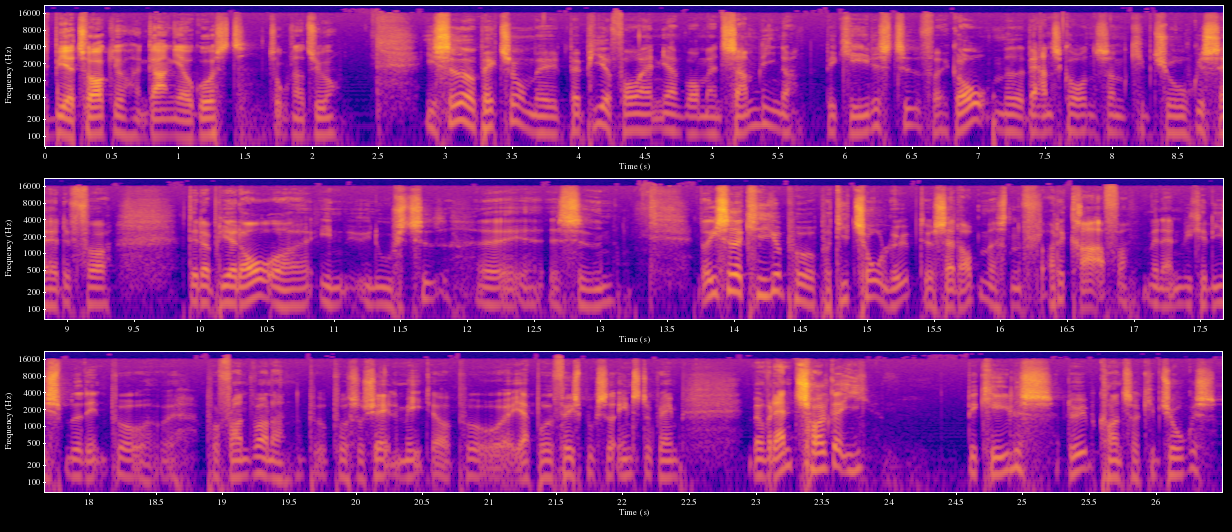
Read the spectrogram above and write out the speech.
det bliver Tokyo en gang i august 2020. I sidder jo begge to med et papir foran jer, hvor man sammenligner Bekeles tid for i går med verdenskorten, som Kipchoge satte for det, der bliver et år og en, en uges tid øh, siden. Når I sidder og kigger på, på de to løb, det er jo sat op med sådan flotte grafer, men vi kan lige smide det ind på, øh, på Frontrunner, på, på sociale medier, og på øh, ja, både Facebook og Instagram. Men hvordan tolker I Bekeles løb kontra Kipchoges?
